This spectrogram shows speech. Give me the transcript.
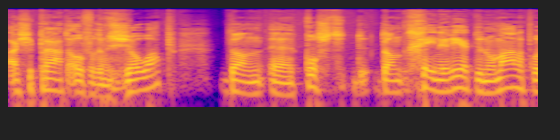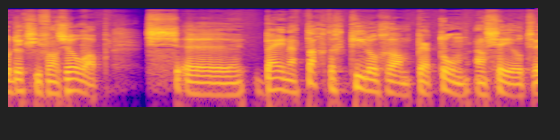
als je praat over een ZOAP, dan, kost de- dan genereert de normale productie van ZOAP eh, bijna 80 kilogram per ton aan CO2.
